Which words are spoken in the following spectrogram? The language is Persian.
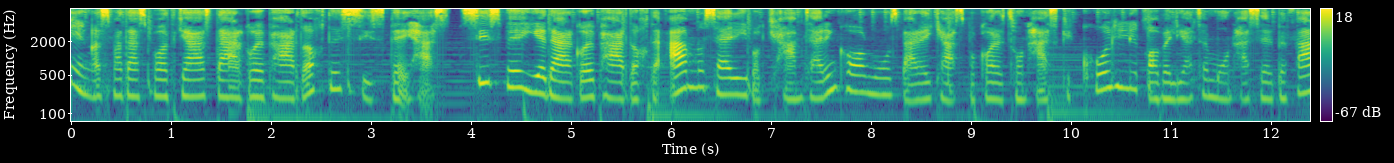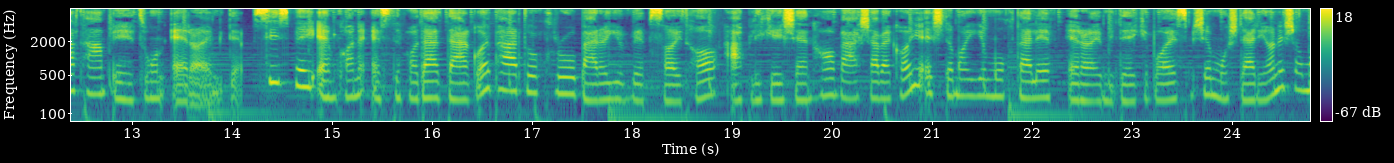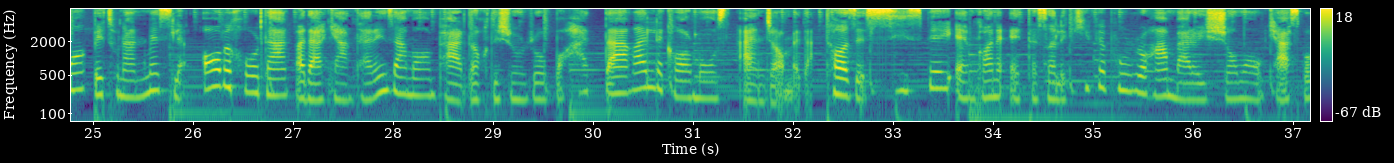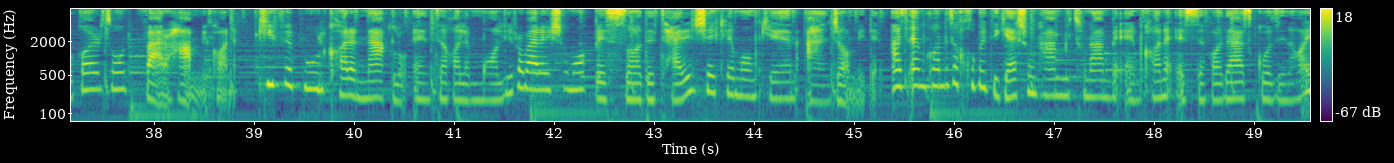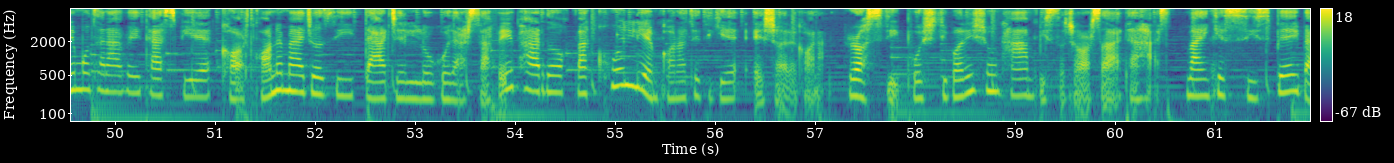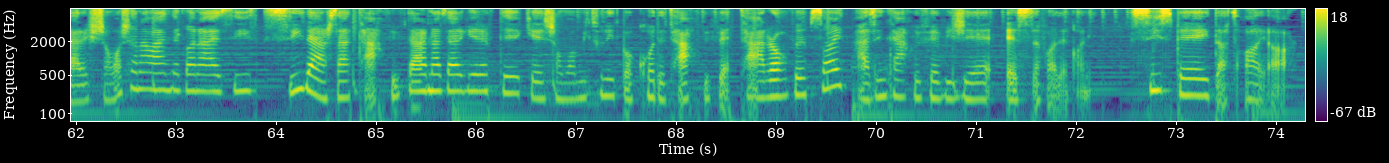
این قسمت از پادکست درگاه پرداخت سیزپی هست. سیزپی یه درگاه پرداخت امن و سریع با کمترین کارمزد برای کسب و کارتون هست که کلی قابلیت منحصر به فرد هم بهتون ارائه میده. سیزپی امکان استفاده از درگاه پرداخت رو برای وبسایت ها، اپلیکیشن ها و شبکه های اجتماعی مختلف ارائه میده که باعث میشه مشتریان شما بتونن مثل آب خوردن و در کمترین زمان پرداختشون رو با حداقل کارمزد انجام بدن. تازه سیزپی امکان اتصال کیف پول رو هم برای شما و کسب و کارتون فراهم می‌کنه. کیف پول کار نقل و انتقال مالی رو برای شما به ساده ترین شکل ممکن انجام میده. از امکانات خوب دیگهشون هم می‌تونم به امکان استفاده از گزینه های متنوع تسویه کارتخوان مجازی درج لوگو در صفحه پرداخت و کلی امکانات دیگه اشاره کنم. راستی پشتیبانیشون هم 24 ساعته هست. و اینکه سیزپی برای شما شنوندگان عزیز 30 درصد تخفیف در نظر گرفته که شما می‌تونید با کد تخفیف طراح وبسایت از این تخفیف ویژه استفاده کنید. sispay.ir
